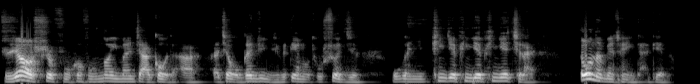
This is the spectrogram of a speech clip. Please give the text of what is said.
只要是符合冯诺依曼架构的啊，而且我根据你这个电路图设计，我给你拼接拼接拼接起来，都能变成一台电脑。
